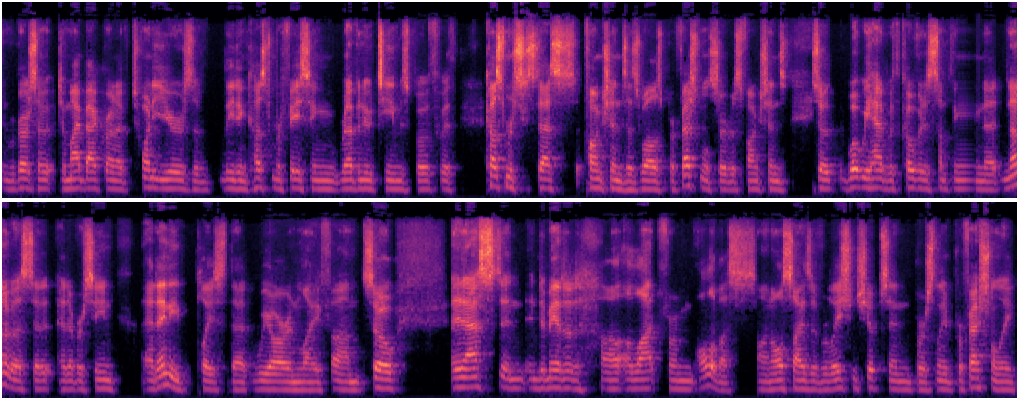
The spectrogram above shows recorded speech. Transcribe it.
in regards to, to my background of 20 years of leading customer facing revenue teams, both with customer success functions as well as professional service functions. So what we had with COVID is something that none of us had, had ever seen at any place that we are in life. Um, so it asked and, and demanded a, a lot from all of us on all sides of relationships and personally and professionally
